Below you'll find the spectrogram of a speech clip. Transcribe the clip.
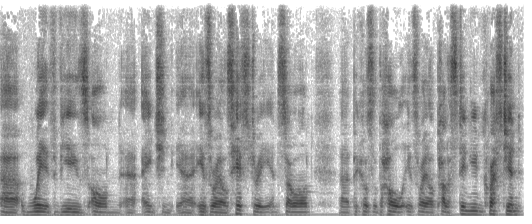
Uh, with views on uh, ancient Israel's history and so on, because of the whole Israel-Palestinian question,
